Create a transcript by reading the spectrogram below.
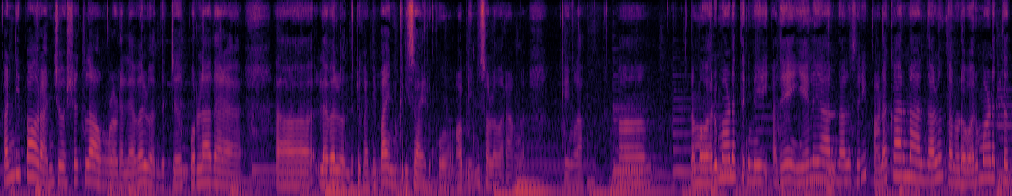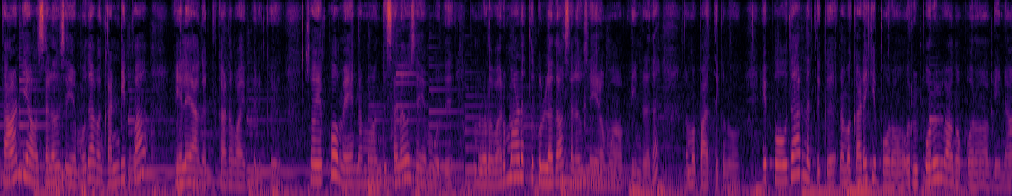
கண்டிப்பாக ஒரு அஞ்சு வருஷத்தில் அவங்களோட லெவல் வந்துட்டு பொருளாதார லெவல் வந்துட்டு கண்டிப்பாக இன்க்ரீஸ் ஆகிருக்கும் அப்படின்னு சொல்ல வராங்க. ஓகேங்களா? நம்ம வருமானத்துக்கு மீறி அதே ஏழையாக இருந்தாலும் சரி பணக்காரனாக இருந்தாலும் தன்னோட வருமானத்தை தாண்டி அவன் செலவு செய்யும் போது அவன் கண்டிப்பாக ஏழையாகிறதுக்கான வாய்ப்பு இருக்குது ஸோ எப்போவுமே நம்ம வந்து செலவு செய்யும் போது நம்மளோட வருமானத்துக்குள்ளே தான் செலவு செய்கிறோமா அப்படின்றத நம்ம பார்த்துக்கணும். இப்போ உதாரணத்துக்கு நம்ம கடைக்கு போகிறோம் ஒரு பொருள் வாங்க போகிறோம் அப்படின்னா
